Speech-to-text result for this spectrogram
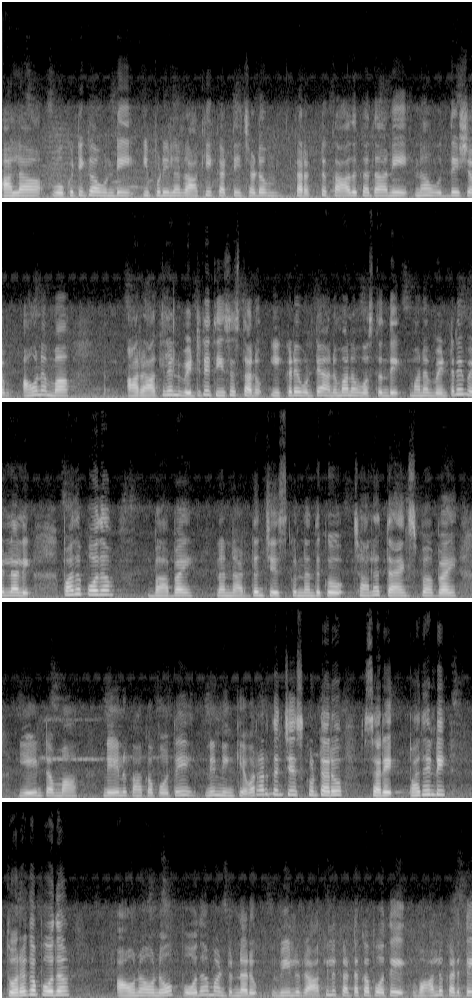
అలా ఒకటిగా ఉండి ఇప్పుడు ఇలా రాఖీ కట్టించడం కరెక్ట్ కాదు కదా అని నా ఉద్దేశం. అవునమ్మా ఆ రాఖీలను వెంటనే తీసేస్తాను. ఇక్కడే ఉంటే అనుమానం వస్తుంది. మనం వెంటనే వెళ్ళాలి. పద పోదాం. బాబాయ్ నన్ను అర్థం చేసుకున్నందుకు చాలా థ్యాంక్స్ బాబాయ్. ఏంటమ్మా? నేను కాకపోతే నిన్ను ఇంకెవరు అర్థం చేసుకుంటారు? సరే పదండి. త్వరగా పోదాం. అవునవును పోదామంటున్నారు. వీళ్ళు రాఖీలు కట్టకపోతే వాళ్ళు కడితే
